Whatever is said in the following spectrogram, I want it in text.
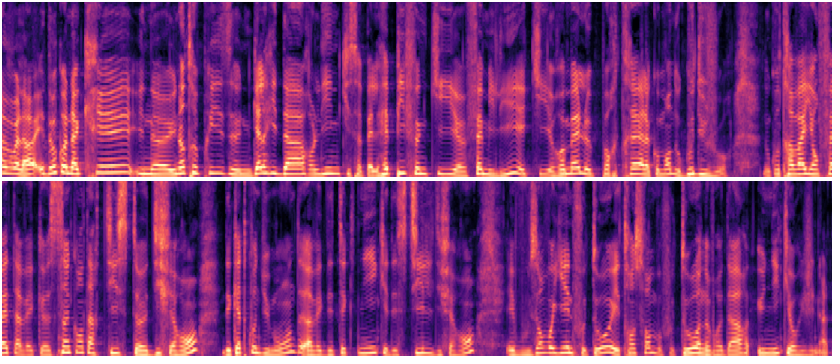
Euh, voilà. Et donc on a créé une, une entreprise, une galerie d'art en ligne qui s'appelle Happy Funky euh, Family et qui remet le portrait à la commande au goût du jour. Donc on travaille en fait avec 50 euh, artistes différents, des quatre coins du monde, avec des techniques et des styles différents. Et vous envoyez une photo et transforme vos photos en œuvres d'art uniques et originales.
